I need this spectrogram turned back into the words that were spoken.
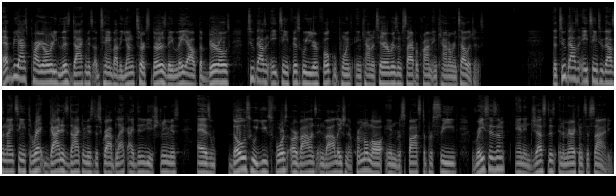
FBI's priority list documents obtained by the Young Turks Thursday lay out the Bureau's 2018 fiscal year focal points in counterterrorism, cybercrime, and counterintelligence. The 2018 2019 threat guidance documents describe black identity extremists as those who use force or violence in violation of criminal law in response to perceived racism and injustice in American society.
